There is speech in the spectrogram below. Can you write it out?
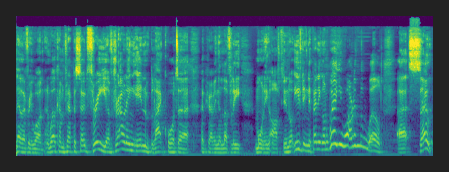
Hello, everyone, and welcome to episode three of Drowning in Blackwater. Hope you're having a lovely morning, afternoon, or evening, depending on where you are in the world. Uh, so,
